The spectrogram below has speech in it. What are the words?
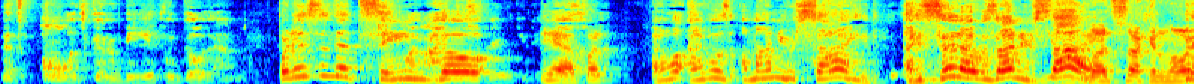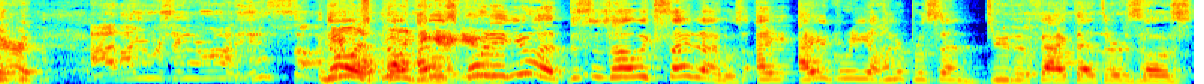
That's all it's going to be if we go that way. But isn't that same Well, though? with you guys. Yeah, but I, I was I'm on your side. I said I was on your side. blood sucking lawyer? I thought you were saying you were on his side. No, was no, pointing I was at you. pointing at you. This is how excited I was. I, I agree 100% due to the fact that there's those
